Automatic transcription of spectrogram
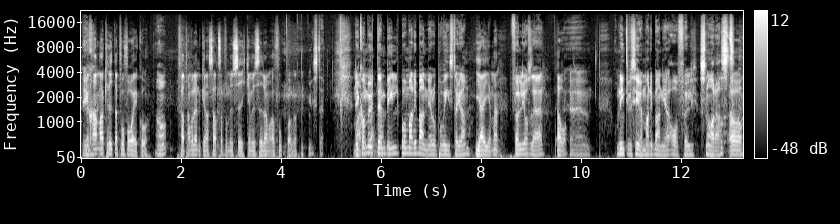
Men han har kritat på för AIK. ja, För att han vill ändå kunna satsa på musiken vid sidan av fotbollen. just det. Det kom ut en bild på Madi Banja då på Instagram. Jajamän. Följ oss där. Ja. Eh, om ni inte vill se Madi Banja, avfölj snarast. ja.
